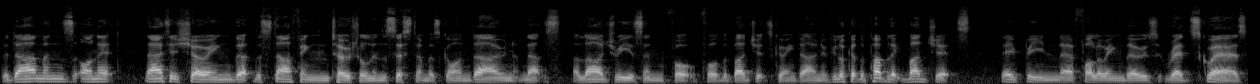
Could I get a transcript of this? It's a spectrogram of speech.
the diamonds on it. That is showing that the staffing total in the system has gone down, and that's a large reason for, for the budgets going down. If you look at the public budgets, they've been uh, following those red squares.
